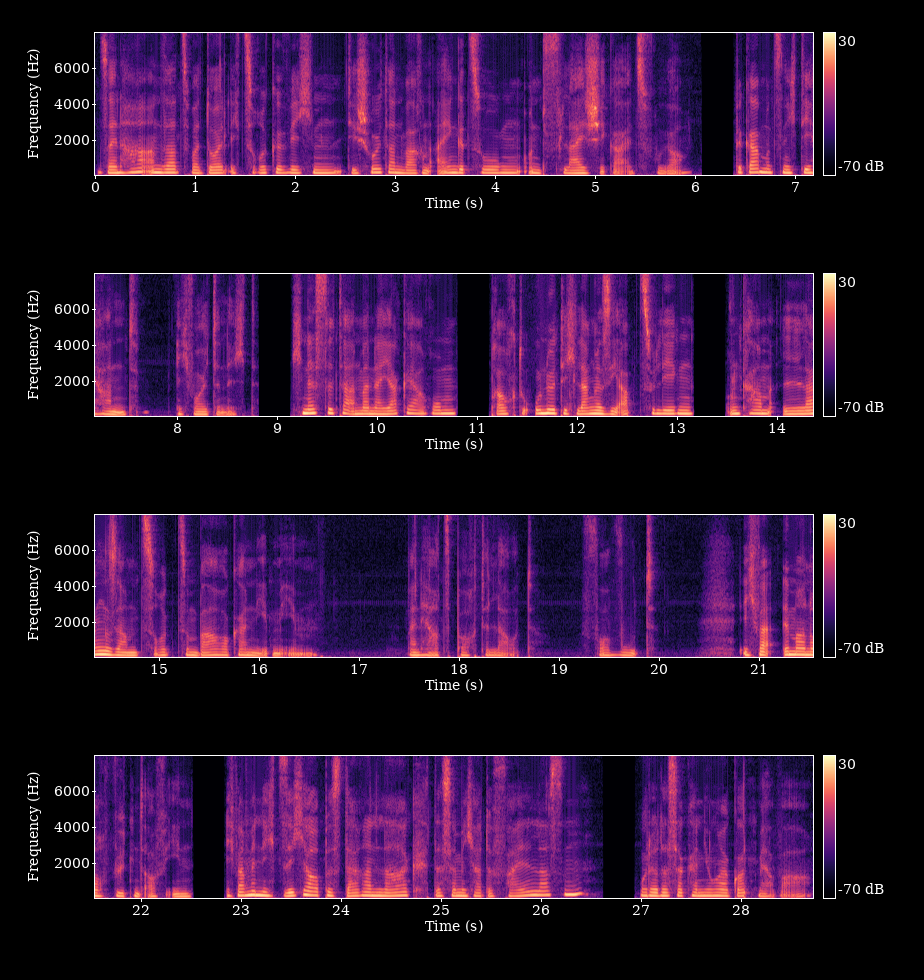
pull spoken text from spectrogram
Sein Haaransatz war deutlich zurückgewichen, die Schultern waren eingezogen und fleischiger als früher. Wir gaben uns nicht die Hand. Ich wollte nicht. Ich nestelte an meiner Jacke herum, brauchte unnötig lange, sie abzulegen und kam langsam zurück zum Barhocker neben ihm. Mein Herz pochte laut. Vor Wut. Ich war immer noch wütend auf ihn. Ich war mir nicht sicher, ob es daran lag, dass er mich hatte fallen lassen oder dass er kein junger Gott mehr war,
